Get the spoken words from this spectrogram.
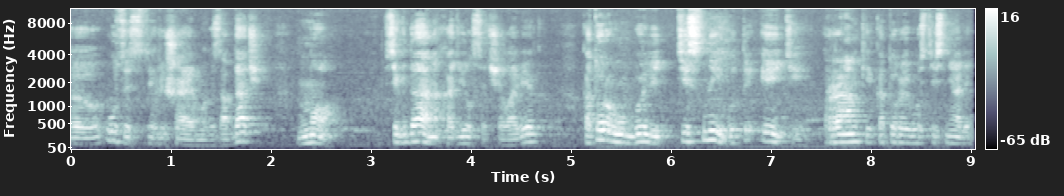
э, узость решаемых задач, но всегда находился человек, которому были тесны вот эти рамки, которые его стесняли,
